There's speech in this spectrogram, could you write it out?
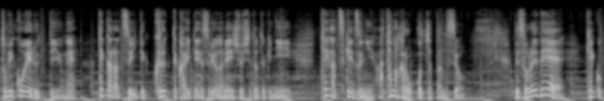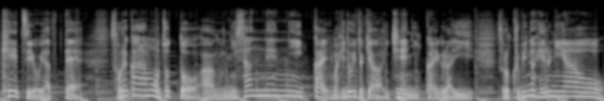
飛び越えるっていうね手からついてくるって回転するような練習してた時に手がつけずに頭から落っこっちゃったんですよ。でそれで結構頸椎をやってそれからもうちょっとあの23年に1回、まあ、ひどい時は1年に1回ぐらいその首のヘルニアを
